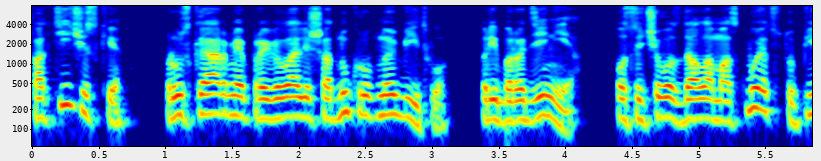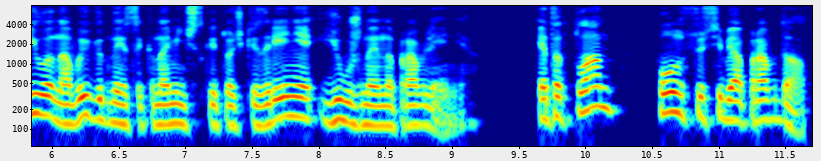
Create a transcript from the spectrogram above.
Фактически, русская армия провела лишь одну крупную битву при Бородине, после чего сдала Москву и отступила на выгодное с экономической точки зрения южное направление. Этот план полностью себя оправдал.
